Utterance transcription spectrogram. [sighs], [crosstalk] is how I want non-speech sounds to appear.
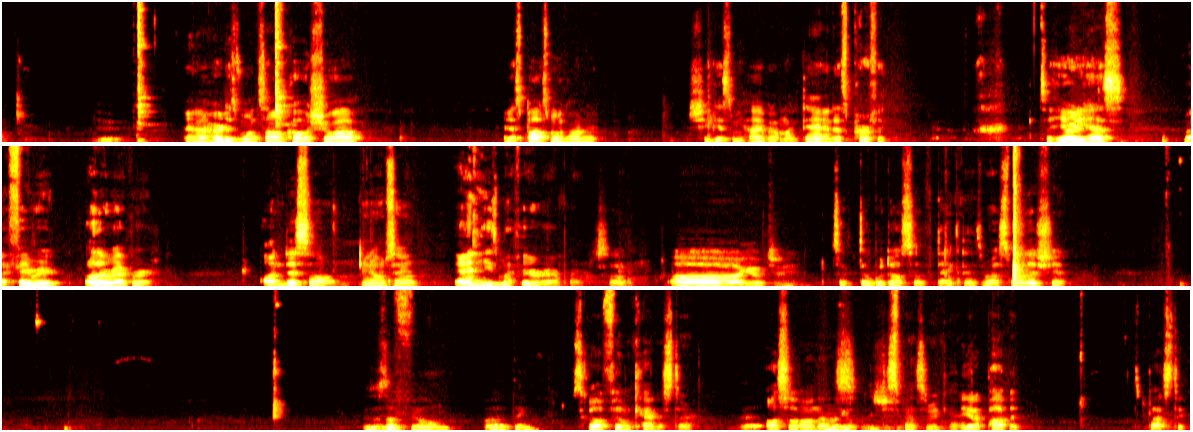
Yeah. and I heard this one song called "Show Out." It has Pop Smoke on it. She gets me hype. But I'm like, damn, that's perfect. So he already has my favorite other rapper on this song. You know what I'm saying? And he's my favorite rapper. So Oh, I get what you mean. it's a double dose of dankness, bro. Smell that shit. Is this a film uh, thing? It's called a film canister, also known as really? dispensary can. You gotta pop it. It's plastic.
